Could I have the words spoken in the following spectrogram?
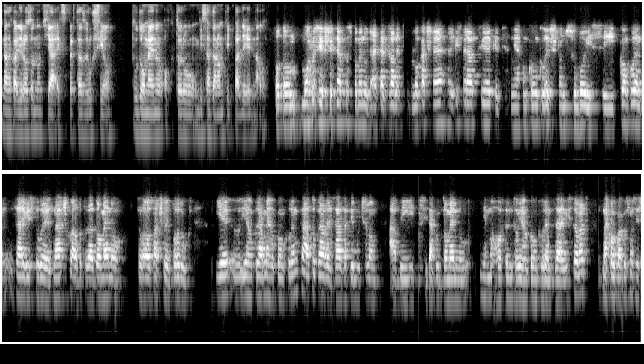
na základe rozhodnutia experta zrušil tú doménu, o ktorú by sa v danom prípade jednalo. Potom môžeme si ešte krátko spomenúť aj tzv. blokačné registrácie, keď v nejakom konkurenčnom súboji si konkurent zaregistruje značku alebo teda doménu, ktorá označuje produkt je jeho priamého konkurenta a to práve za, za tým účelom, aby si takú doménu nemohol tento jeho konkurent zaregistrovať. Nakoľko, ako sme si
